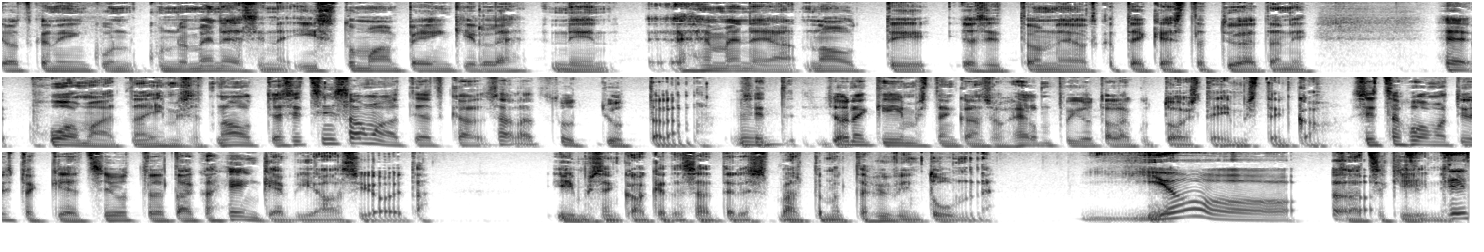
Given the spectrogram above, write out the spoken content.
jotka niin kun, kun ne menee sinne istumaan penkille, niin he menee ja nauttii. Ja sitten on ne, jotka tekee sitä työtä, niin he huomaa, että nämä ihmiset nauttii. Ja sitten siinä samalla, tiedätkö, sä alat jut- juttelemaan. Mm. Sitten joidenkin ihmisten kanssa on helpompi jutella kuin toisten ihmisten kanssa. Sitten sä huomaat yhtäkkiä, että sä juttelet aika henkeviä asioita ihmisen kanssa, ketä sä et edes välttämättä hyvin tunne. Joo. Saat kiinni? Se,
